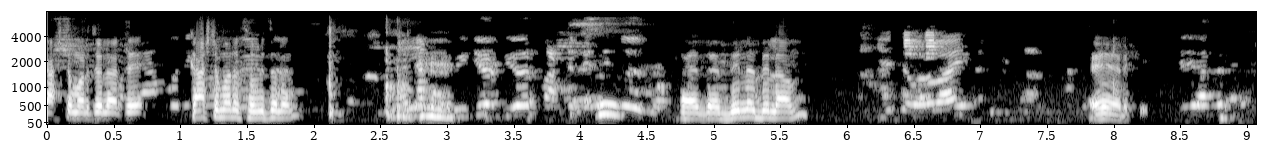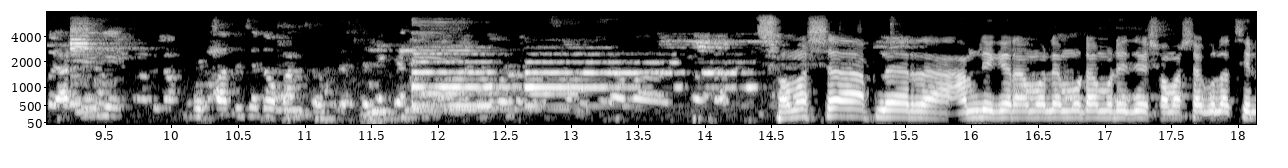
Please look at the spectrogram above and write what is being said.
কাস্টমার চলে আসে। কাস্টমারের ছবি তোলেন। দিলে দিলাম। এই আর কি। সমস্যা আপনার, আমলিগের আমলে মোটামুটি যে সমস্যাগুলো ছিল,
